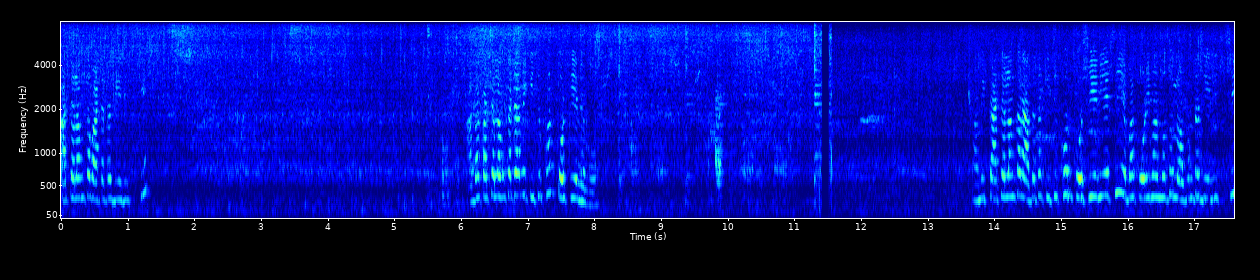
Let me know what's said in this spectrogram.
কাঁচা লঙ্কা বাটাটা দিয়ে দিচ্ছি। আদা, কাঁচা লঙ্কাটা আমি কিছুক্ষণ কষিয়ে নেব। আমি কাঁচা লঙ্কার আদাটা কিছুক্ষণ কষিয়ে নিয়েছি, এবার পরিমাণ মতো লবণটা দিয়ে দিচ্ছি।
